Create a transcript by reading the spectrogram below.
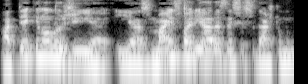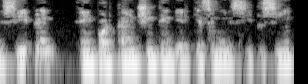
a tecnologia e as mais variadas necessidades do município, é importante entender que esse município, sim,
